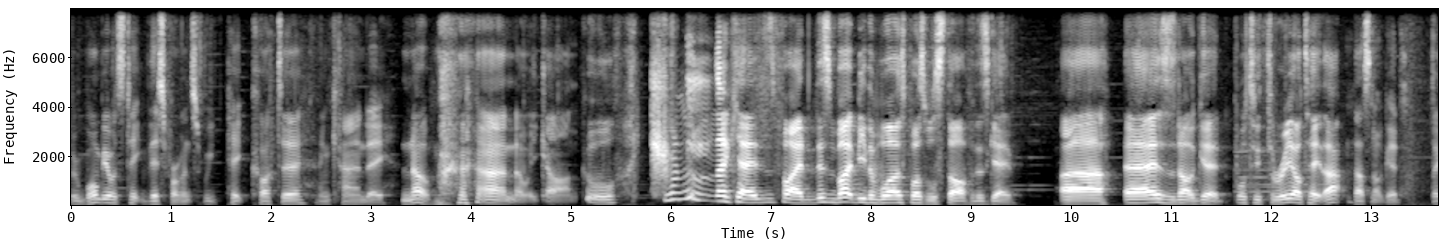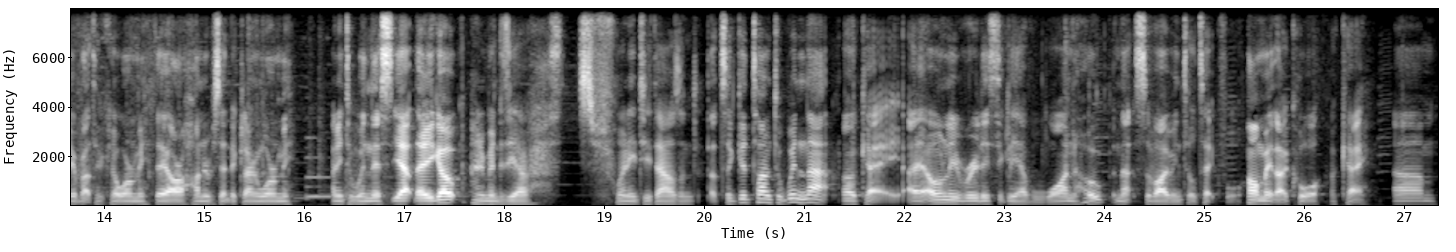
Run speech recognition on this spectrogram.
So we won't be able to take this province. We take Kotte and Kandy. No. no, we can't. Cool. okay, this is fine. This might be the worst possible start for this game. Uh, uh, this is not good. 4-2-3, I'll take that. That's not good. They're about to declare war on me. They are 100% declaring war on me. I need to win this. Yep, there you go. How many men does he have? 22,000. That's a good time to win that. Okay, I only realistically have one hope, and that's surviving till Tech 4. Can't make that core. Okay. Um...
